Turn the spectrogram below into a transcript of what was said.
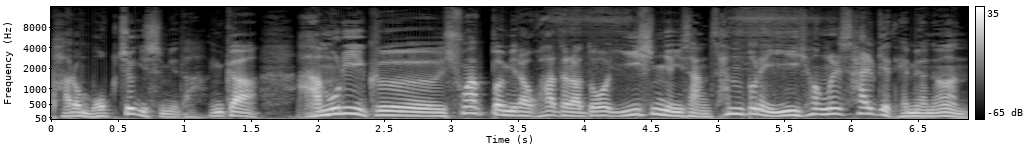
바로 목적이 있습니다. 그러니까 아무리 그 흉악범이라고 하더라도 20년 이상 3분의 2 형을 살게 되면은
